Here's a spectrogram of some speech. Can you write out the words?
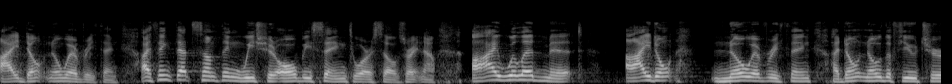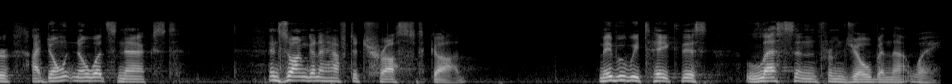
I don't know everything. I think that's something we should all be saying to ourselves right now. I will admit, I don't know everything. I don't know the future. I don't know what's next. And so I'm going to have to trust God. Maybe we take this lesson from Job in that way.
